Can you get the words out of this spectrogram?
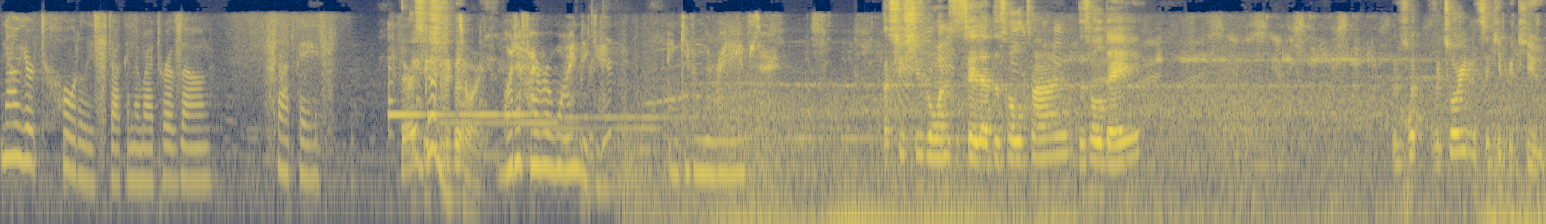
Now you're totally stuck in the retro zone. Sad face. Very I see good, Victoria. What if I rewind again and give him the right answer? I see she's been wanting to say that this whole time, this whole day. Victoria needs to keep it cute.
